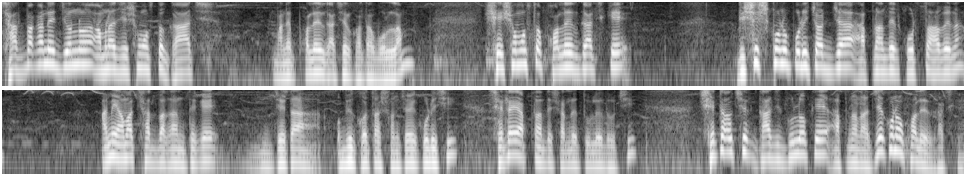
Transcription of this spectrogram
ছাদ বাগানের জন্য আমরা যে সমস্ত গাছ মানে ফলের গাছের কথা বললাম সেই সমস্ত ফলের গাছকে বিশেষ কোনো পরিচর্যা আপনাদের করতে হবে না। আমি আমার ছাদ বাগান থেকে যেটা অভিজ্ঞতা সঞ্চয় করেছি, সেটাই আপনাদের সামনে তুলে ধরছি। সেটা হচ্ছে গাছগুলোকে আপনারা যে কোনো ফলের গাছকে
